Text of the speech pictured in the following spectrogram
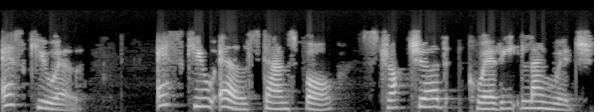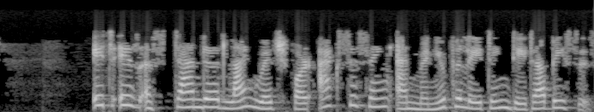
SQL. SQL stands for Structured Query Language. It is a standard language for accessing and manipulating databases.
